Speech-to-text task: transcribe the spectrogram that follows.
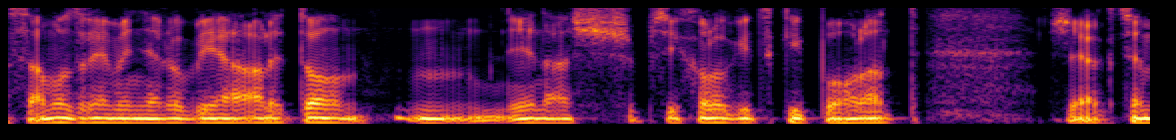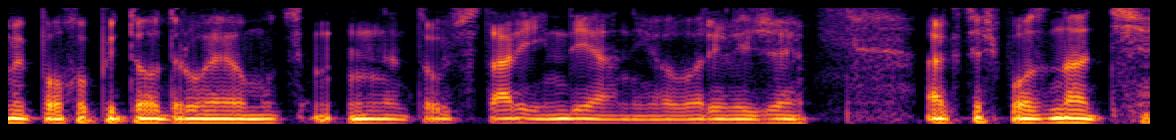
samozrejme nerobia, ale to hm, je náš psychologický pohľad, že ak chceme pochopiť toho druhého, hm, to už starí indiáni hovorili, že ak chceš poznať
